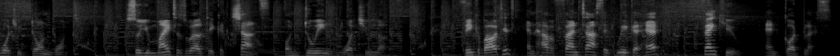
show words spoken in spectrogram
what you don't want. So you might as well take a chance on doing what you love. Think about it and have a fantastic week ahead. Thank you and God bless.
